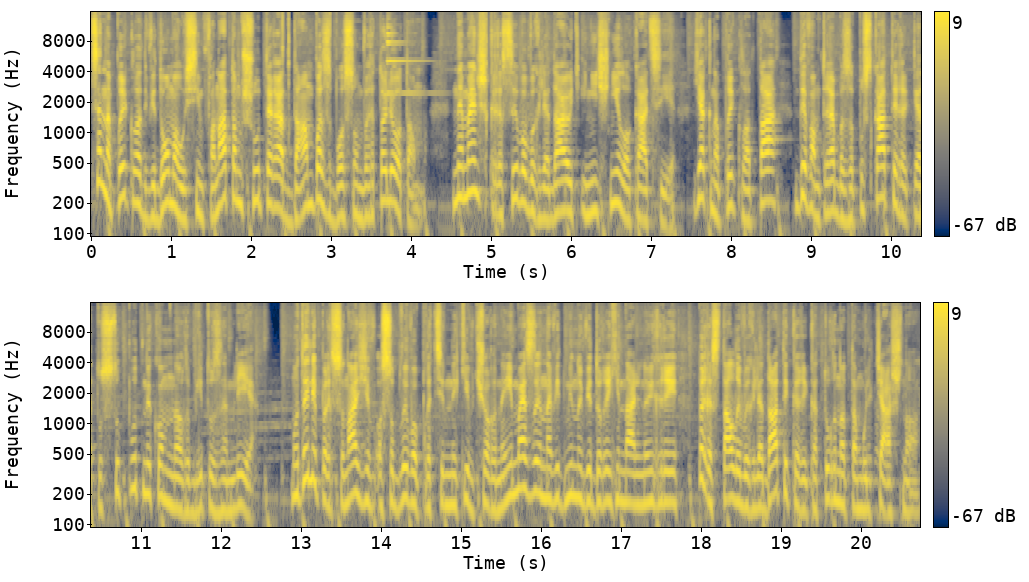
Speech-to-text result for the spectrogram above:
Це, наприклад, відома усім фанатам шутера дамба з босом вертольотом. Не менш красиво виглядають і нічні локації, як, наприклад, та, де вам треба запускати ракету з супутником на орбіту Землі. Моделі персонажів, особливо працівників чорної мези, на відміну від оригінальної гри, перестали виглядати карикатурно та мультяшно.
